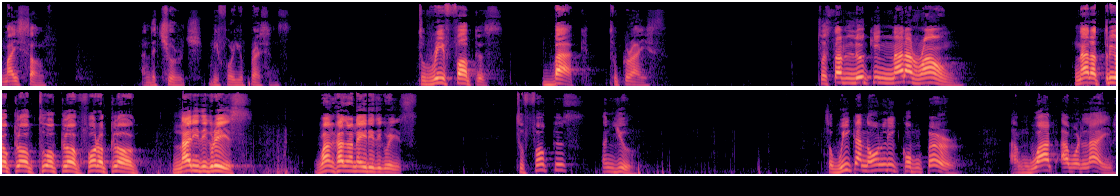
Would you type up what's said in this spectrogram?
myself and the church before your presence to refocus back to Christ. To start looking not around, not at 3 o'clock, 2 o'clock, 4 o'clock, 90 degrees, 180 degrees. To focus on you. So we can only compare and walk our lives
